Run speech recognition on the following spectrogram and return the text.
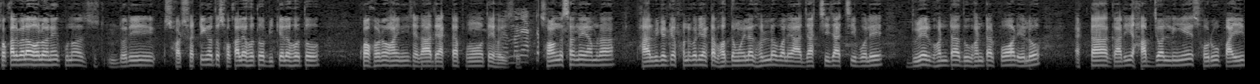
সকালবেলা হলো না কোনো যদি শর্ট সার্টিং হতো সকালে হতো বিকেলে হতো কখনো হয়নি সে রাত একটা পনেরোতে হয়েছে। মানে সঙ্গে সঙ্গে আমরা ফায়ার ব্রিগেডকে ফোন করি একটা ভদ্রমহিলা ধরলো বলে আর যাচ্ছি যাচ্ছি বলে দুয়ের ঘণ্টা দু ঘণ্টার পর এলো একটা গাড়ি হাফ জল নিয়ে সরু পাইপ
